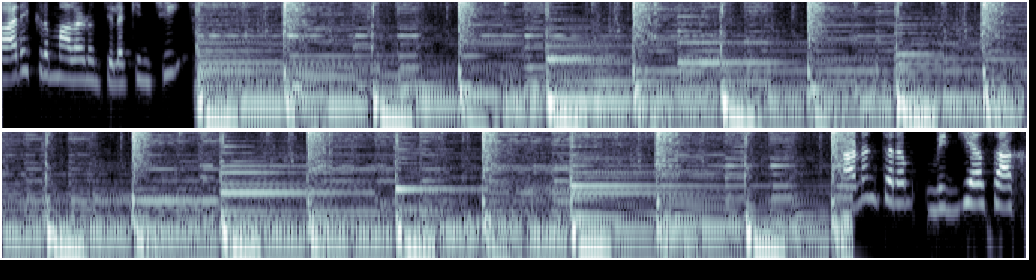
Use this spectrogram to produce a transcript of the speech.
కార్యక్రమాలను తిలకించి విద్యాశాఖ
